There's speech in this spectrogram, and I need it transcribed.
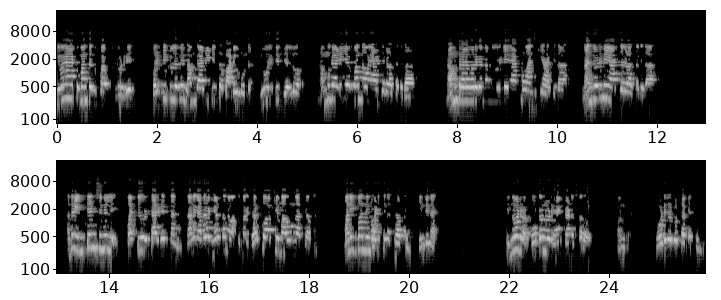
ಇವ ಯಾಕೆ ಬಂದ ನೋಡ್ರಿ ಪರ್ಟಿಕ್ಯುಲರ್ಲಿ ನಮ್ ಗಾಡಿ ಇಟ್ಟಿದ್ದ ಬಾಗಿಲು ಮುಂದ, ಇವ್ರು ಇದ್ದಿದ್ದು ಎಲ್ಲೋ, ನಮ್ ಗಾಡಿಗೆ ಬಂದ್ ಅವ ಯಾಕೆ ಜಗಳ ತೆಗೆದ? ನಮ್ ಡ್ರೈವರ್ಗೆ ನಮ್ ಇವ್ರಿಗೆ ಯಾಕೆ ಅಂಜಿಕೆ ಹಾಕಿದ? ನನ್ ಜೋಡಿನೇ ಯಾಕೆ ಜಗಳ ತೆಗೆದ? ಅಂದ್ರೆ ಇಂಟೆನ್ಷನಲಿ ಬಟ್ ಇವ್ರ ಟಾರ್ಗೆಟ್ ನನ್, ನನಗೆ ಅದ್ರಾಗ ಹೇಳ್ತಾನ ತುಮಾರ ಘರ್ಕು ಹಾಕಿ ಮಾರುಂಗ ಅಂತ ಹೇಳ್ತಾನೆ. ಮನಿಗ್ ಬಂದ್ ನೀನ್ ಹೊಡಿತೀನಿ ಅಂತ ಹೇಳ್ತಾನೆ, ಹಿಂದಿನ. ಇದ್ ನೋಡ್ರಿ ಫೋಟೋ ನೋಡ್ರಿ ಹೆಂಗ್ ಕಾಣಿಸ್ತಾರ. ಅವ್ರು ನೋಡಿದ್ರೆ ಗೊತ್ತಾಗತ್ತೆ ನಿಮ್ಗೆ.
